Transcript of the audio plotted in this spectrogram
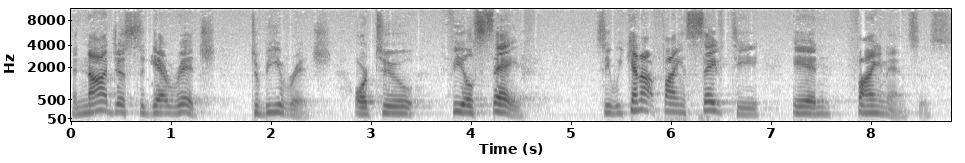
and not just to get rich, to be rich, or to feel safe. See, we cannot find safety in finances.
